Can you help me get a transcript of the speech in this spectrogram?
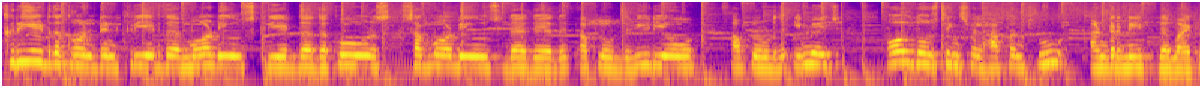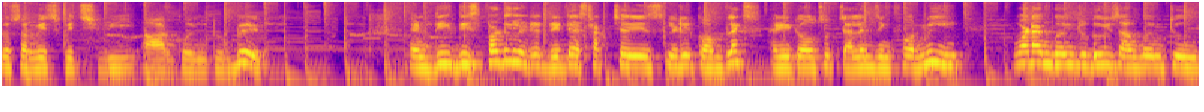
create the content create the modules create the the course sub modules the, the, the upload the video upload the image. All those things will happen through underneath the microservice which we are going to build and the, this particular data structure is little complex and it also challenging for me what i'm going to do is i'm going to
